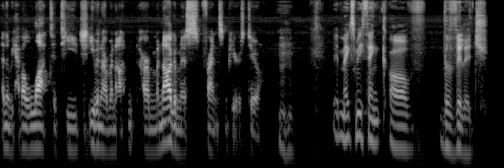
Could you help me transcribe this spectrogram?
and that we have a lot to teach even our, mono- our monogamous friends and peers too mm-hmm. it makes me think of the village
